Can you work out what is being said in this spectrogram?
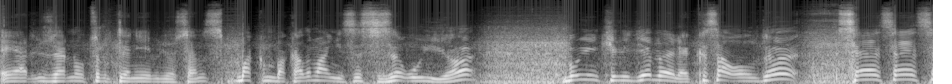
Eğer üzerine oturup deneyebiliyorsanız. Bakın bakalım hangisi size uyuyor. Bugünkü video böyle kısa oldu. SSS.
